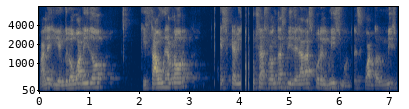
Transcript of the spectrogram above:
¿vale? Y en Globo ha habido quizá un error, es que ha habido muchas rondas lideradas por el mismo. Entonces, cuando el mismo,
